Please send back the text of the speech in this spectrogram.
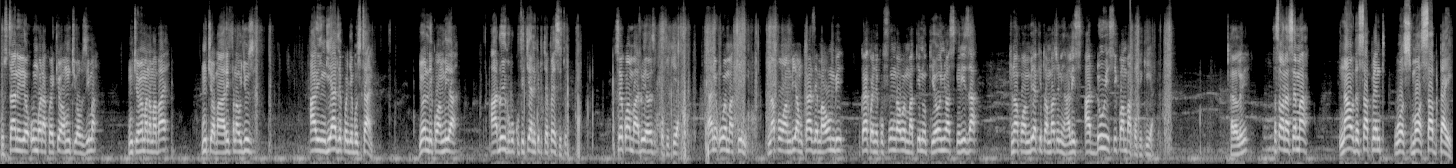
bustani iliyoumbwa na kuwekewa mti wa uzima, mti wa mema na mabaya, mti wa maarifa na ujuzi. Aliingiaje kwenye bustani? Hiyo nilikwambia, adui kukufikia ni kitu chepesi tu, sio kwamba adui hawezi kukufikia. Yaani uwe makini unapowaambia mkaze maombi, ukae kwenye kufunga, uwe makini. Ukionywa sikiliza, tunakuambia kitu ambacho ni halisi. Adui si kwamba akufikia. Haleluya. Sasa wanasema now the serpent was more subtle,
